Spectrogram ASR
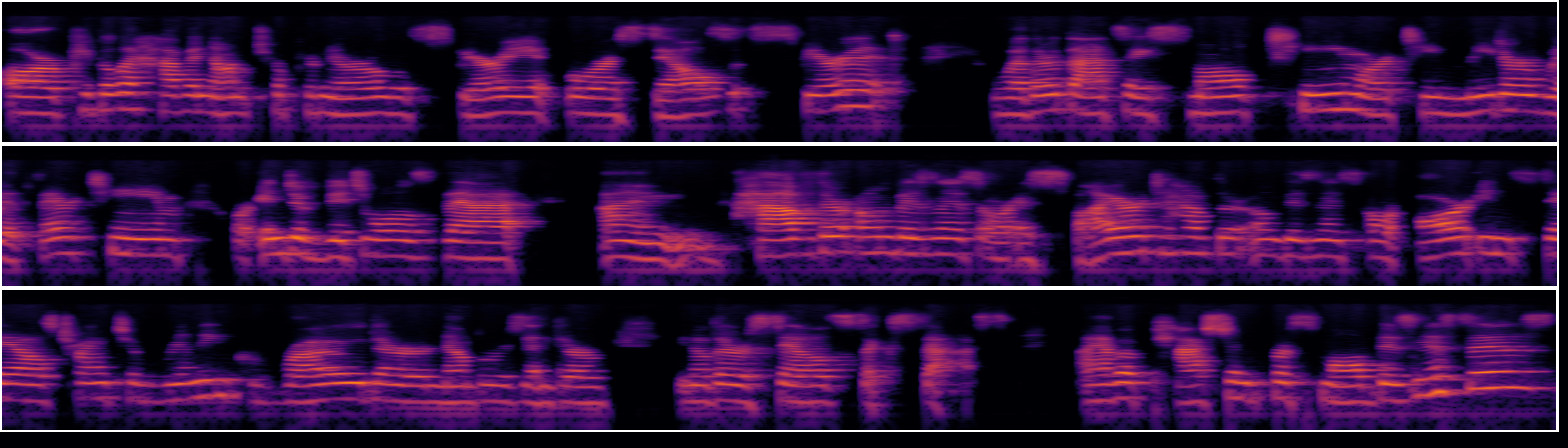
are people that have an entrepreneurial spirit or a sales spirit, whether that's a small team or a team leader with their team, or individuals that um, have their own business or aspire to have their own business or are in sales trying to really grow their numbers and their you know their sales success i have a passion for small businesses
